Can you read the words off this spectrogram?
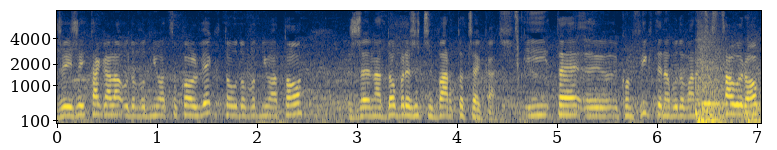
że jeżeli ta gala udowodniła cokolwiek, to udowodniła to, że na dobre rzeczy warto czekać. I te y, konflikty nabudowane przez cały rok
